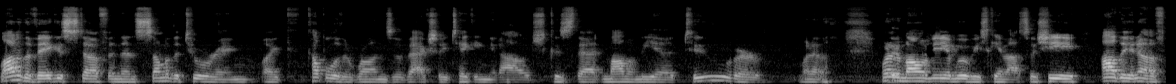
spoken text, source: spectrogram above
a lot of the Vegas stuff, and then some of the touring, like a couple of the runs of actually taking it out because that Mamma Mia two or one of the, one of the Mamma Mia movies came out. So she, oddly enough,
